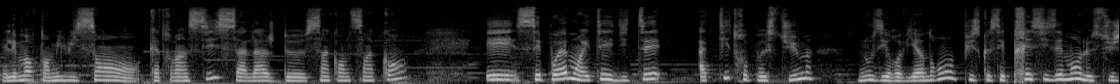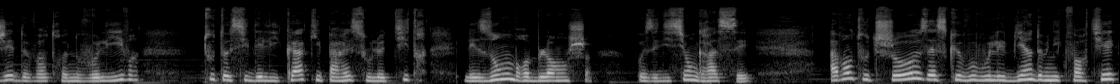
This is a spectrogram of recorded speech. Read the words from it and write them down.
Elle est morte en 1886 à l'âge de 55 ans et ses poèmes ont été édités à titre posthume. Nous y reviendrons puisque c'est précisément le sujet de votre nouveau livre, tout aussi délicat, qui paraît sous le titre Les ombres blanches aux éditions Grasset. Avant toute chose, est-ce que vous voulez bien, Dominique Fortier,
